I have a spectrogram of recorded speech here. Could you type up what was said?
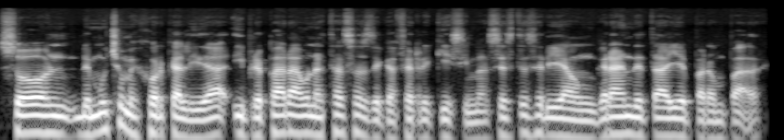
son de mucho mejor calidad y prepara unas tazas de café riquísimas. Este sería un gran detalle para un padre.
